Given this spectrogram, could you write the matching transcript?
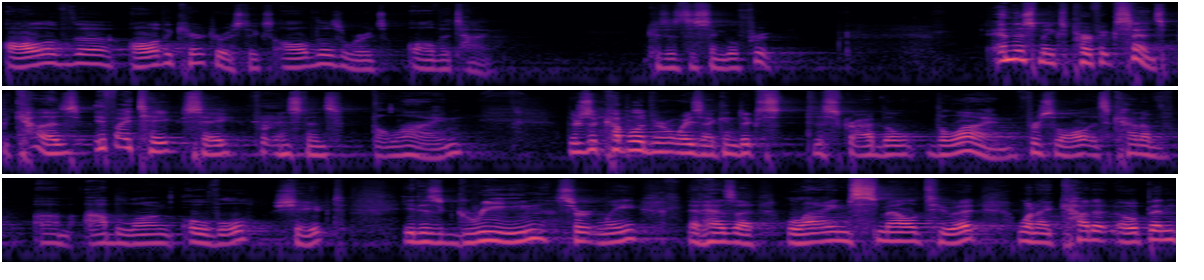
all of the all of the characteristics, all of those words, all the time, because it's a single fruit. And this makes perfect sense because if I take, say, for instance, the lime, there's a couple of different ways I can de- describe the, the lime. First of all, it's kind of um, oblong, oval shaped. It is green, certainly. It has a lime smell to it. When I cut it open,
